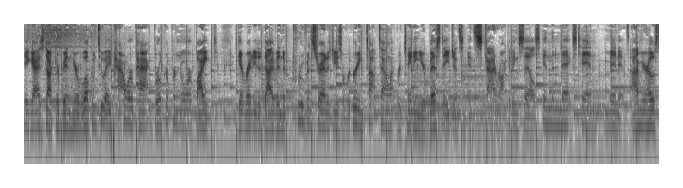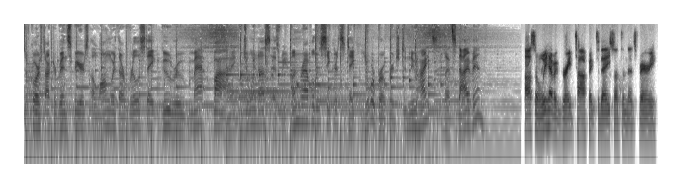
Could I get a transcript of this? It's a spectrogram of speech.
Hey guys, Dr. Ben here. Welcome to a Power Pack Brokerpreneur Byte. Get ready to dive into proven strategies for recruiting top talent, retaining your best agents, and skyrocketing sales in the next 10 minutes. I'm your host, of course, Dr. Ben Spears, along with our real estate guru, Matt Vi. Join us as we unravel the secrets to take your brokerage to new heights. Let's dive in. Awesome. We have a great topic today, something that's very,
